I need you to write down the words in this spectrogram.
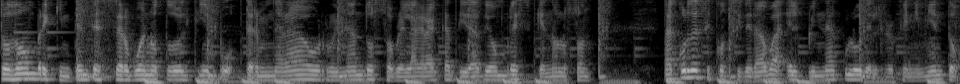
todo hombre que intente ser bueno todo el tiempo terminará arruinando sobre la gran cantidad de hombres que no lo son. La corte se consideraba el pináculo del refinamiento,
